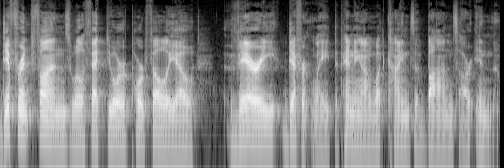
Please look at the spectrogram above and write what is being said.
different funds will affect your portfolio very differently depending on what kinds of bonds are in them.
